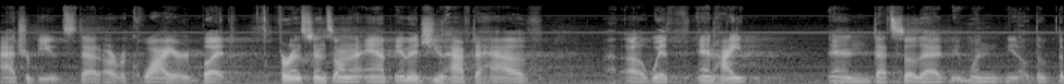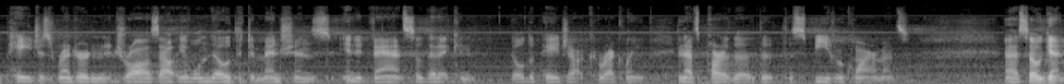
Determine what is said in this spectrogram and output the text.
attributes that are required, but for instance, on an AMP image, you have to have uh, width and height. And that's so that when you know the, the page is rendered and it draws out, it will know the dimensions in advance so that it can build the page out correctly. And that's part of the, the, the speed requirements. Uh, so again,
